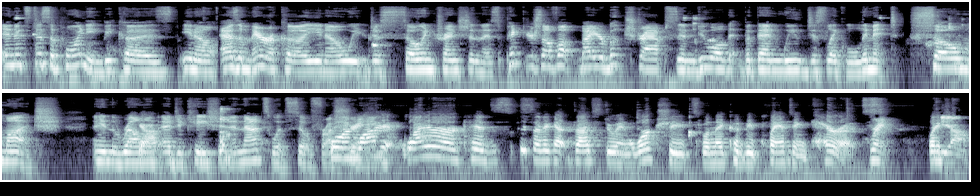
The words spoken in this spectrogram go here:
and it's disappointing because you know as america you know we just so entrenched in this pick yourself up by your bootstraps and do all that but then we just like limit so much in the realm of education and that's what's so frustrating Well, and why why are our kids sitting at desks doing worksheets when they could be planting carrots? right Like, yeah.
